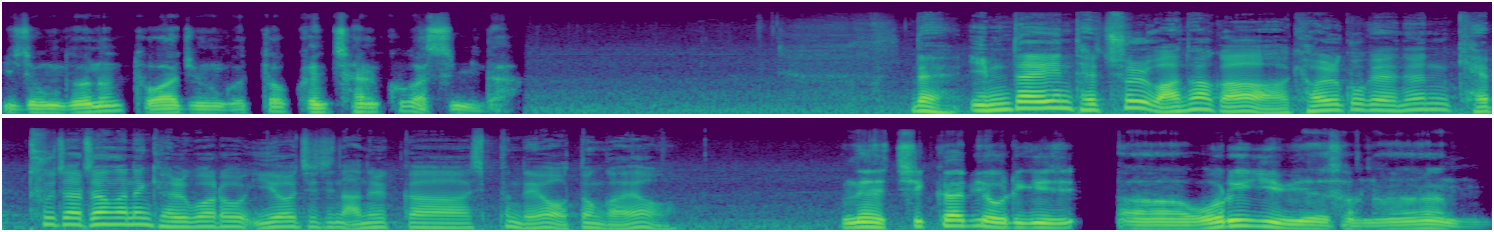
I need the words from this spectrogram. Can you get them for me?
이 정도는 도와주는 것도 괜찮을 것 같습니다. 네, 임대인 대출 완화가 결국에는 갭 투자 장하는 결과로 이어지진 않을까 싶은데요. 어떤가요? 네, 집값이 오르기 어 오르기 위해서는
